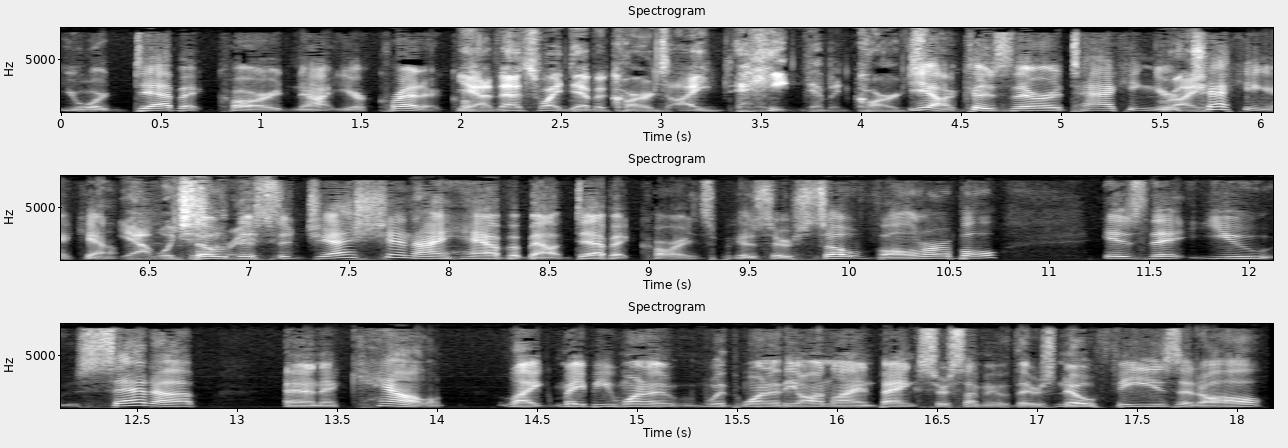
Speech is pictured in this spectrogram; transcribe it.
your debit card, not your credit card. Yeah, that's why debit cards. I hate debit cards. Yeah, because they're attacking your Right. checking account. Yeah, which is so the suggestion I have about debit cards, because they're so vulnerable, is that you set up an account, like maybe one of, with one of the online banks or something, where there's no fees at all,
